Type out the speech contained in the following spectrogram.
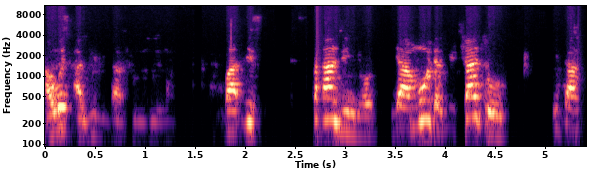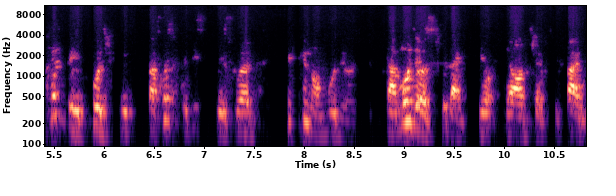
I always agree with that from you. But at least stand in your, you are model. You try to, you can come to a coach, you can come to this place models feel like they're, they're objectified.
